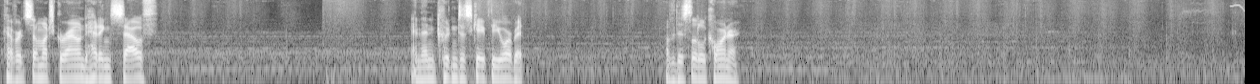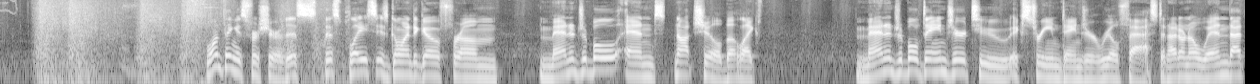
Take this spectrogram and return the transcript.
Covered so much ground heading south. And then couldn't escape the orbit of this little corner. One thing is for sure, this this place is going to go from manageable and not chill, but like manageable danger to extreme danger real fast. And I don't know when that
